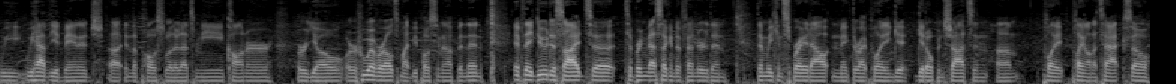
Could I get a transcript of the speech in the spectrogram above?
we we have the advantage uh, in the post, whether that's me, Connor, or Yo, or whoever else might be posting up. And then if they do decide to to bring that second defender, then then we can spray it out and make the right play and get get open shots and um, play play on attack. So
